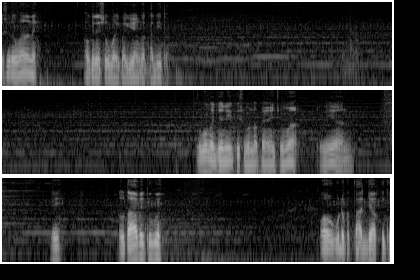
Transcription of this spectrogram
terus udah ke mana nih? Oh kita suruh balik lagi yang ke tadi itu. Gue ngerjain itu sebenarnya cuma ini inian eh tahu apa itu gue oh gue dapat pajak itu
